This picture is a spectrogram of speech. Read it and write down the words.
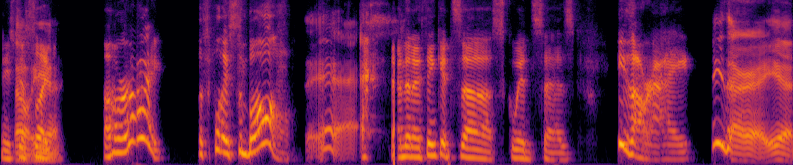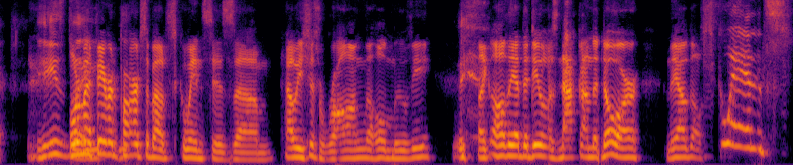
And he's Oh, just like, yeah. all right, let's play some ball. Yeah, And then I think it's uh Squid says, he's all right. he's all right. Yeah, he's One of my favorite parts about Squints is um how he's just wrong the whole movie. Like all they had to do was knock on the door and they all go, Squints!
